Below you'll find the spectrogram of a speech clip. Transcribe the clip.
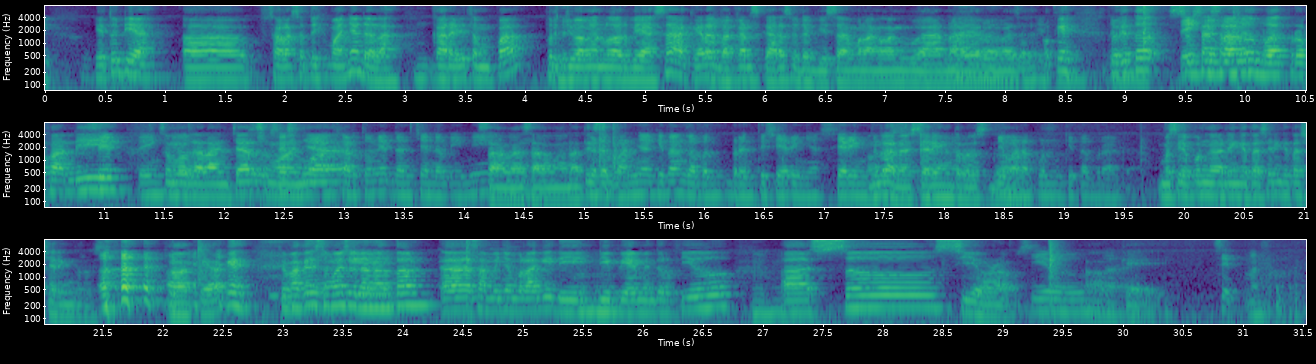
itu dia eh, salah satu hikmahnya adalah Hmm. karya di tempat perjuangan luar biasa akhirnya bahkan sekarang sudah bisa melanglang buana ya Faisal. itu. Oke, kalau gitu Thank sukses you selalu banget. buat Prof Andi. Thank you. Semoga lancar Sukses buat semuanya. Kartunet dan channel ini. Sama-sama. Nanti Ke depannya kita nggak ber- berhenti sharing ya, sharing Enggak terus. ada sharing terus. Di mana pun kita berada. meskipun nggak ada yang kita sharing kita sharing terus. Oke oke. Terima kasih semuanya sudah nonton. Eh, sampai jumpa lagi di di PM interview. Eh, so see you around. See you. Oke. Bye. Sip, mantap.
